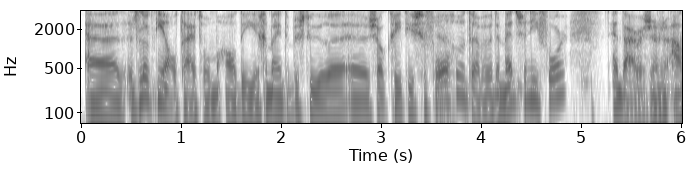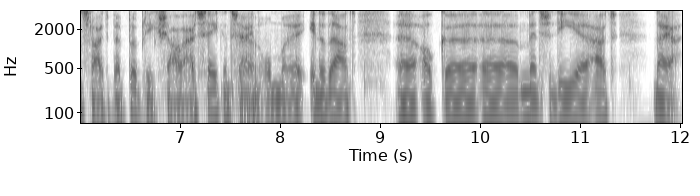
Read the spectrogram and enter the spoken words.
Het lukt niet altijd om al die gemeentebesturen zo kritisch te volgen... want daar hebben we de mensen niet voor. En daar is een aansluiten bij publiek zou uitstekend zijn... om inderdaad ook mensen die uit... nou ja,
